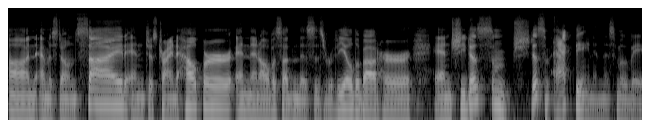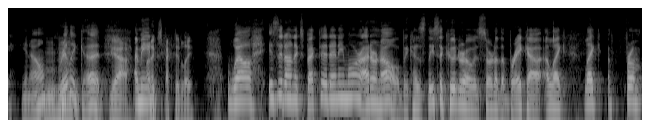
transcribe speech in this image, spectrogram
on Emma Stone's side and just trying to help her, and then all of a sudden this is revealed about her, and she does some she does some acting in this movie, you know, really good. Mm-hmm. Yeah. I mean, unexpectedly. Well, is it unexpected anymore? I don't know because Lisa Kudrow is sort of the breakout. Like, like from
